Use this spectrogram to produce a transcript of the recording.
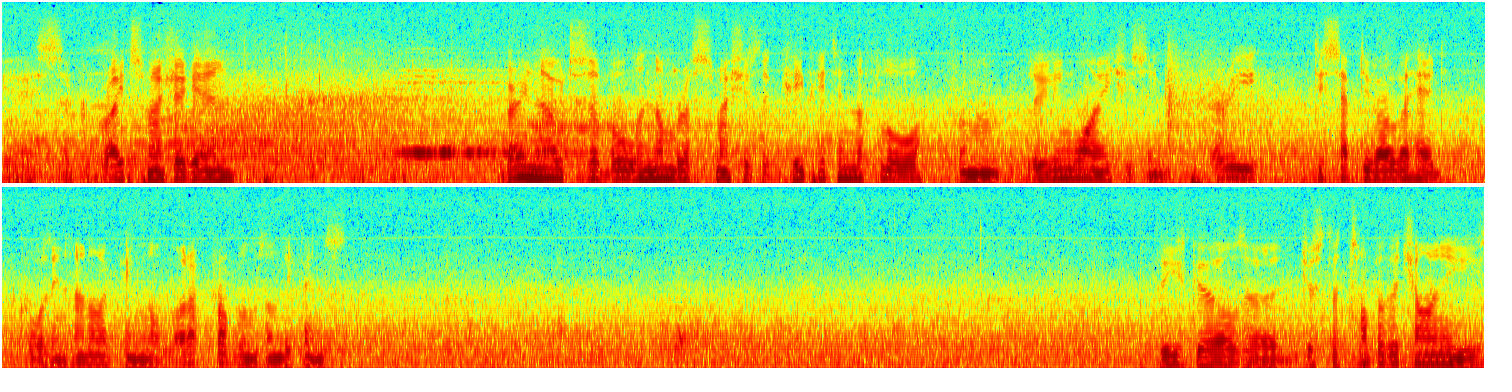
Yes, a great smash again. Very noticeable the number of smashes that keep hitting the floor from Li Ling Wei. She seems very deceptive overhead, causing Han Ai Ping a lot of problems on defense. These girls are just the top of the Chinese.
